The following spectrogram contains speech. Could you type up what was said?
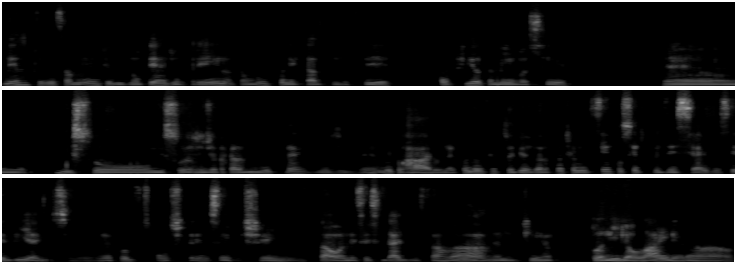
mesmo presencialmente, eles não perdem o treino, estão muito conectados com você, confiam também em você. Isso, isso hoje em dia está cada muito, né, é muito raro, né? Quando as assessorias eram praticamente 100% presenciais, você via isso, né? Todos os pontos de treino sempre cheios e tal, a necessidade de estar lá, né? Não tinha planilha online, era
